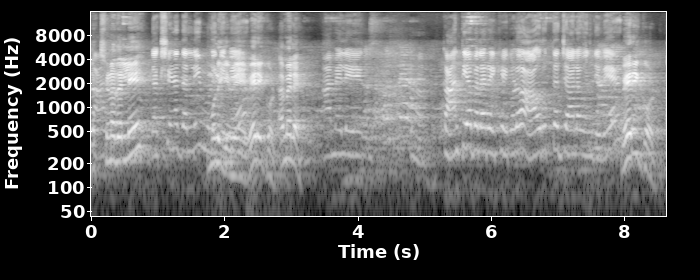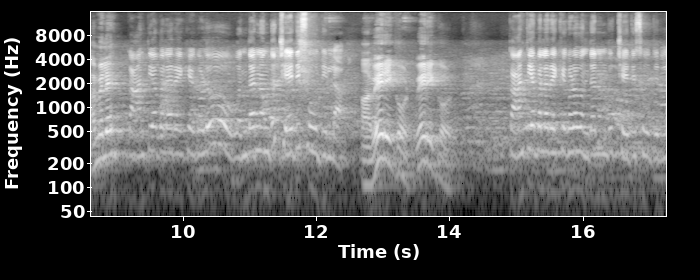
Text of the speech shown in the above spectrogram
ದಕ್ಷಿಣದಲ್ಲಿ ದಕ್ಷಿಣದಲ್ಲಿ ಮುಳುಗಿವೆ. ವೆರಿ ಗುಡ್ ಆಮೇಲೆ? ಆಮೇಲೆ ಕಾಂತೀಯ ಬಲರೇಖೆಗಳು ಆವೃತ್ತ ಜಾಲ ಹೊಂದಿವೆ. ವೆರಿ ಗುಡ್ ಆಮೇಲೆ? ಕಾಂತೀಯ ಬಲರೇಖೆಗಳು ಒಂದನ್ನೊಂದು ಛೇದಿಸುವುದಿಲ್ಲ. ವೆರಿ ಗುಡ್ ವೆರಿ ಗುಡ್ ಕಾಂತೀಯ ಬಲರೇಖೆಗಳು ಒಂದನ್ನೊಂದು ಛೇದಿಸುವುದಿಲ್ಲ.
